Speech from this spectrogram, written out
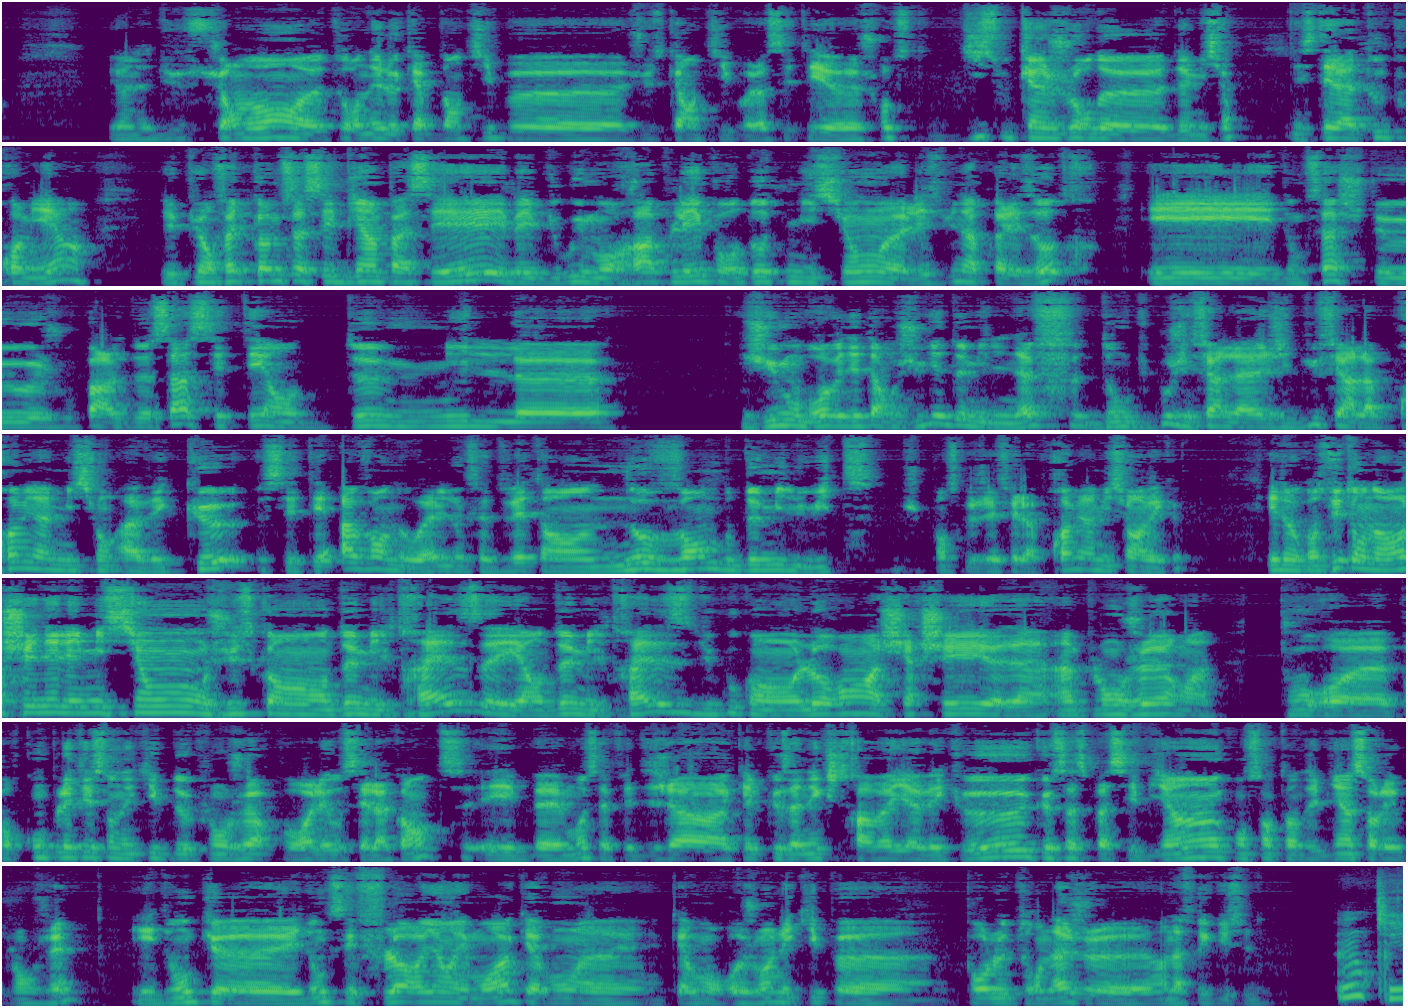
et on a dû sûrement euh, tourner le Cap d'Antibes euh, jusqu'à Antibes. Voilà, c'était, je crois que c'était 10 ou 15 jours de, de mission. Et c'était la toute première. Et puis en fait, comme ça s'est bien passé, et ben, du coup ils m'ont rappelé pour d'autres missions euh, les unes après les autres. Et donc ça, je, te, je vous parle de ça, c'était en 2000. Euh, j'ai eu mon brevet d'état en juillet 2009, donc du coup j'ai j'ai dû faire la première mission avec eux. C'était avant Noël, donc ça devait être en novembre 2008. Je pense que j'ai fait la première mission avec eux. Et donc ensuite, on a enchaîné les missions jusqu'en 2013. Et en 2013, du coup, quand Laurent a cherché euh, un plongeur pour euh, pour compléter son équipe de plongeurs pour aller au Célacante. Et ben moi, ça fait déjà quelques années que je travaille avec eux, que ça se passait bien, qu'on s'entendait bien sur les plongées. Et donc euh, et donc c'est Florian et moi qui avons euh, qui avons rejoint l'équipe pour le tournage en Afrique du Sud. Ok.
